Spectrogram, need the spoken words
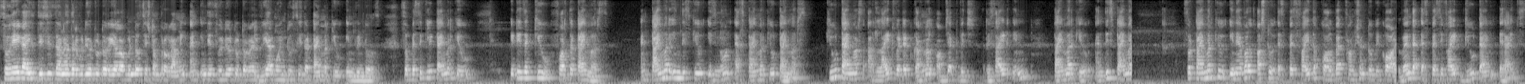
So hey guys, this is another video tutorial of Windows system programming and in this video tutorial we are going to see the timer queue in Windows. So basically timer queue, it is a queue for the timers and timer in this queue is known as timer queue timers. Queue timers are lightweighted kernel object which reside in timer queue and this timer so timer queue enable us to specify the callback function to be called when the specified due time arrives.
